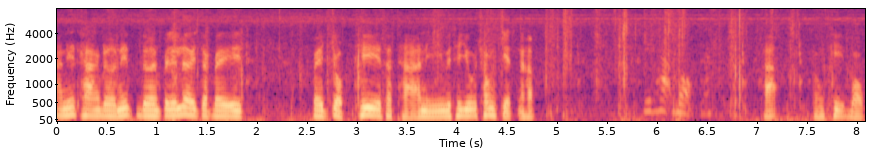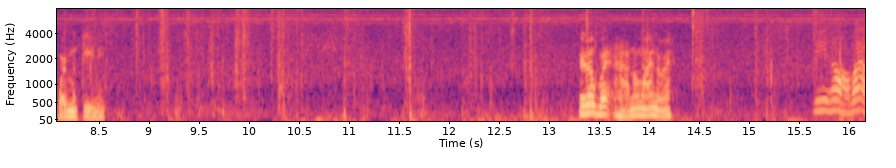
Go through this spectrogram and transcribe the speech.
อันนี้ทางเดินนี้เดินไปเรื่อยๆ จะไปไปจบที่สถานีวิทยุช่องเจ็ดนะครับ ที่พระบอกนะพระหลวงพี่บอกไว้เมื่อกี้นี้ ให้เราไปหาหน่อไม้หน่อยไหมนี่หรอเปล่า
